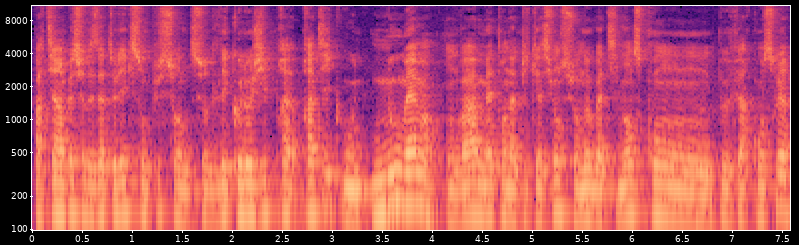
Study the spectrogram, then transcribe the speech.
Partir un peu sur des ateliers qui sont plus sur, de l'écologie pra- pratique, où nous-mêmes, on va mettre en application sur nos bâtiments ce qu'on peut faire construire.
